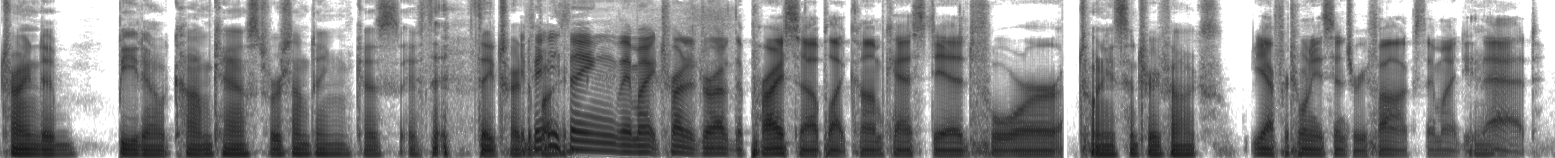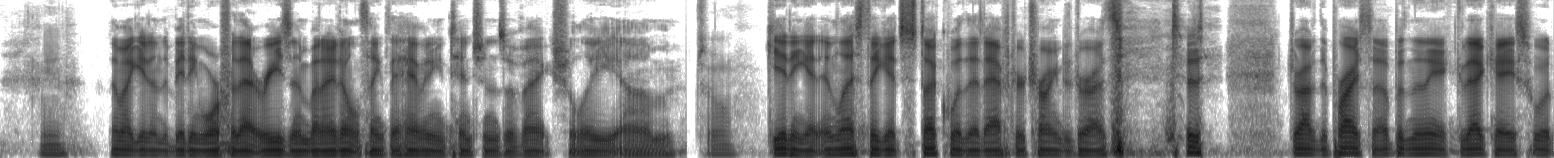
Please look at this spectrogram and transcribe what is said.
trying to beat out Comcast for something? Because if they, if they try if to buy anything, they might try to drive the price up like Comcast did for 20th Century Fox, yeah for 20th Century Fox. They might do Yeah. that. Yeah. They might get in the bidding war for that reason, but I don't think they have any intentions of actually um, so getting it unless they get stuck with it after trying to drive to drive the price up. And then in that case, what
